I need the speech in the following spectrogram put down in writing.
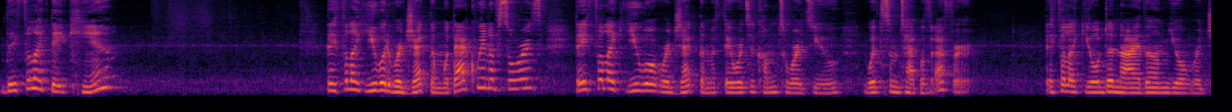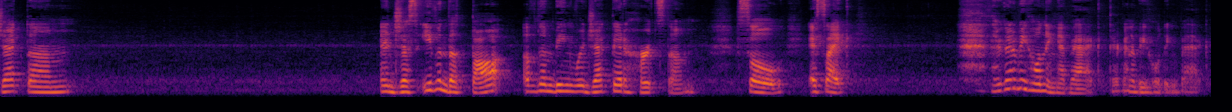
they feel like they can't they feel like you would reject them. With that Queen of Swords, they feel like you will reject them if they were to come towards you with some type of effort. They feel like you'll deny them, you'll reject them. And just even the thought of them being rejected hurts them. So it's like they're going to be holding it back. They're going to be holding back.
